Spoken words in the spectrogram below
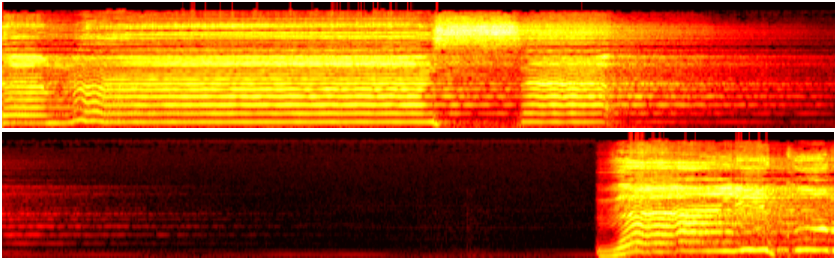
يتماسا ذلكم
